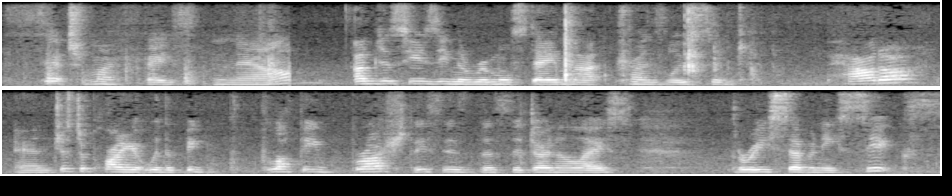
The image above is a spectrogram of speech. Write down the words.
set my face now. I'm just using the Rimmel Stay Matte Translucent Powder and just applying it with a big fluffy brush. This is the Sedona Lace 376.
